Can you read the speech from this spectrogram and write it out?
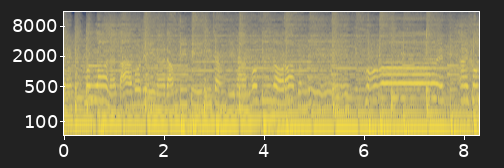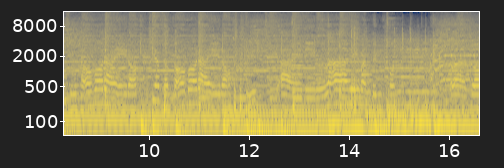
ยบนล้อหน้าตาบ่ดีหน้าดำปีปีคือจังที่ทานบ่คือเขารอคนดีโอ้ยไอ้คงสู่เขาบ่ได้ดอกเทียบกับเขาบ่ได้ดอกผิดที่ไอายนี่ล่ะที่มันเป็นคนกระจอ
